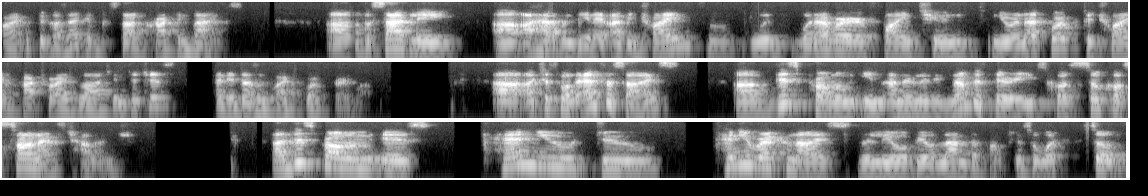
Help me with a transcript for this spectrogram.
right? Because I can start cracking banks. Uh, but sadly, uh, I haven't been. I've been trying with whatever fine-tuned neural network to try to factorize large integers, and it doesn't quite work very well. Uh, I just want to emphasize um, this problem in analytic number theory is called so-called Sarnak's challenge. And this problem is, can you do, can you recognize the Liouville lambda function? So what, so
